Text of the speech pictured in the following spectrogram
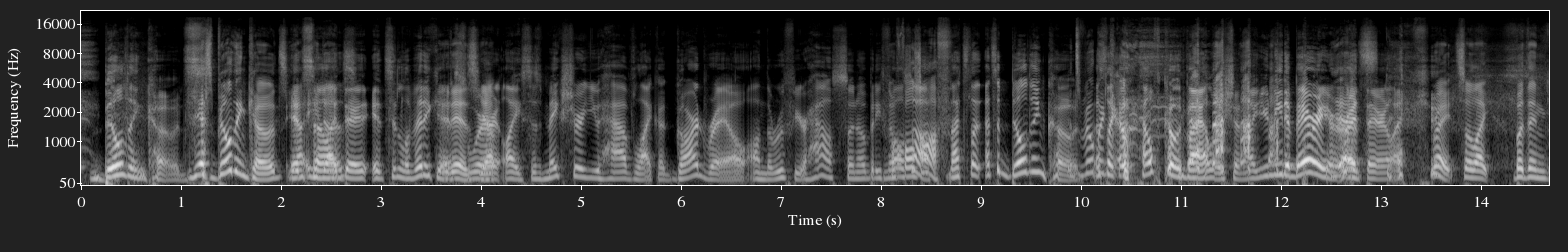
building codes. yes, building codes. Yeah, so like there, it's in Leviticus It is, where yep. it like says make sure you have like a guardrail on the roof of your house so nobody No falls, falls off. off. That's that's a building code. It's building that's like a health code violation. Like you need a barrier right there. Like right. So like, but then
